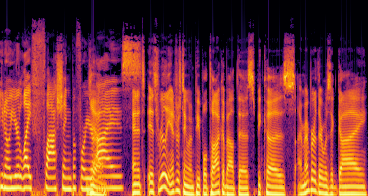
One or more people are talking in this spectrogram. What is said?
you know your life flashing before your Yeah. eyes. And it's it's really interesting when people talk about this because I remember there was a guy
